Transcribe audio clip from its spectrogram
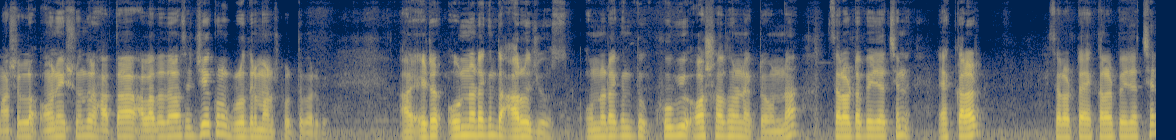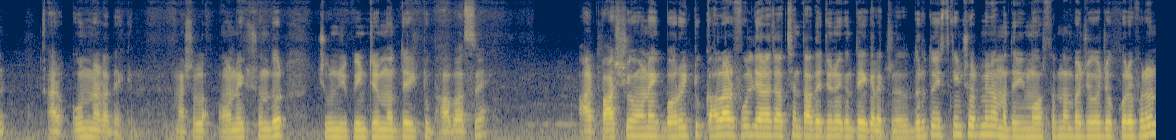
মার্শাল্লাহ অনেক সুন্দর হাতা আলাদা দেওয়া আছে, যে কোনো গ্রোথের মানুষ করতে পারবে। আর এটার ওড়নাটা কিন্তু আরও জোস ওড়নাটা কিন্তু খুবই অসাধারণ একটা ওড়না স্যালোয়ারটা পেয়ে যাচ্ছেন এক কালার স্যালোয়ারটা এক কালার পেয়ে যাচ্ছেন। আর ওড়নাটা দেখেন। মার্শাল্লাহ অনেক সুন্দর। চুনরি প্রিন্টের মধ্যে একটু ভাব আছে। আর পাশেও অনেক বড়, একটু কালারফুল যারা চাচ্ছেন তাদের জন্য কিন্তু এই কালেকশন দ্রুত স্ক্রিনশট মেনে আমাদের ইমো হোয়াটসঅ্যাপ নাম্বার যোগাযোগ করে ফেলুন।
